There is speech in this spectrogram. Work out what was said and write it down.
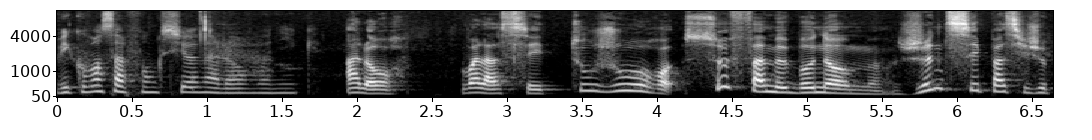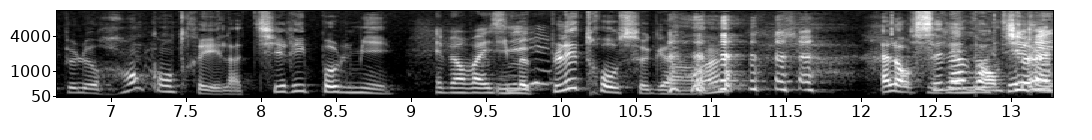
Mais comment ça fonctionne alors, Monique? Alors, voilà, c'est toujours ce fameux bonhomme. Je ne sais pas si je peux le rencontrer, là, Thierry Paulmier. Eh bien, on va essayer. Il me plaît trop, ce gars. Hein. Alors, c'est l'inventeur.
